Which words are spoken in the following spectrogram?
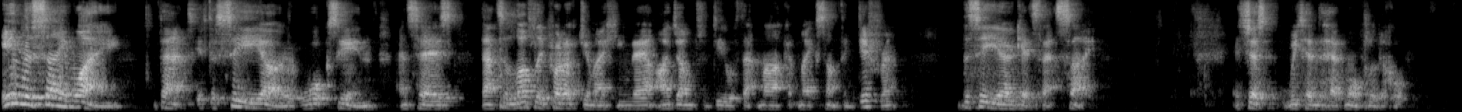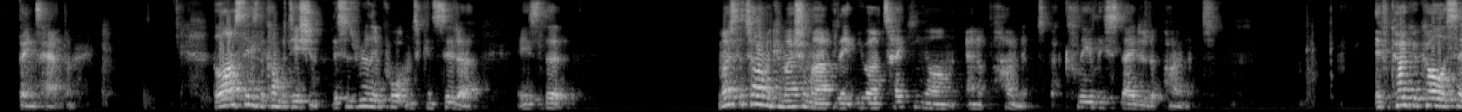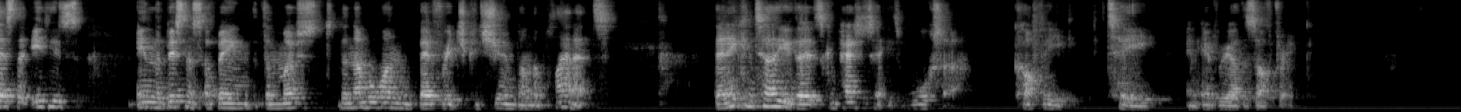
In the same way that if the CEO walks in and says, that's a lovely product you're making there, I don't want to deal with that market, make something different, the CEO gets that say. It's just we tend to have more political things happen. The last thing is the competition. This is really important to consider is that most of the time in commercial marketing you are taking on an opponent, a clearly stated opponent. If Coca-Cola says that it is in the business of being the most, the number one beverage consumed on the planet, then it can tell you that its competitor is water, coffee, tea, and every other soft drink.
